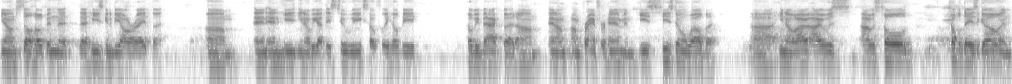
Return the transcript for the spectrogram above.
you know, I'm still hoping that that he's going to be all right. But um, and and he, you know, we got these two weeks. Hopefully, he'll be he'll be back. But um, and I'm I'm praying for him, and he's he's doing well. But uh, you know, I, I was I was told a couple days ago, and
